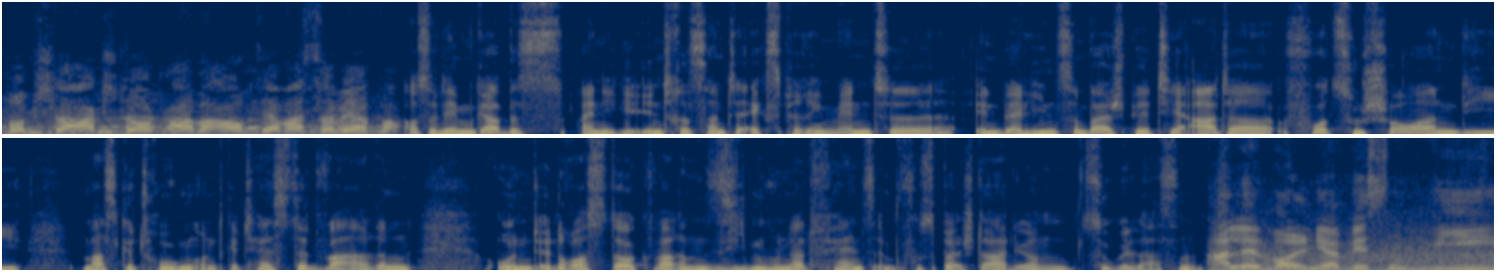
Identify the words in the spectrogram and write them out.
vom Schlagstock, aber auch der Wasserwerfer. Außerdem gab es einige interessante Experimente. In Berlin zum Beispiel Theater vor Zuschauern, die Maske trugen und getestet waren. Und in Rostock waren 700 Fans im Fußballstadion zugelassen. Alle wollen ja wissen, wie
